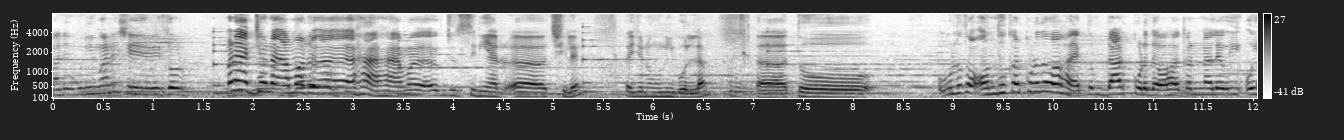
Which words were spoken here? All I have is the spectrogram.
মানে উনি মানে সে তোর মানে একজন আমার হ্যাঁ হ্যাঁ আমার একজন সিনিয়র ছিলেন তাই জন্য উনি বললাম। তো ওগুলো তো অন্ধকার করে দেওয়া হয় একদম ডার্ক করে দেওয়া হয় কারণ নাহলে ওই ওই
